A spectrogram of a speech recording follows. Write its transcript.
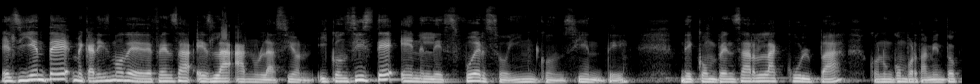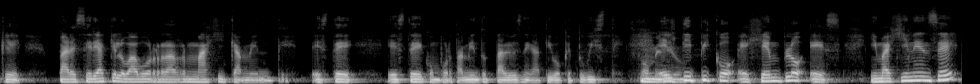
el siguiente mecanismo de defensa es la anulación y consiste en el esfuerzo inconsciente de compensar la culpa con un comportamiento que parecería que lo va a borrar mágicamente. Este, este comportamiento tal vez negativo que tuviste. El típico ejemplo es, imagínense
